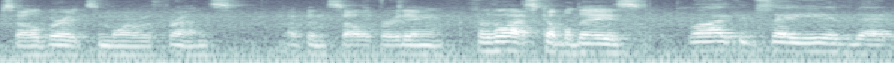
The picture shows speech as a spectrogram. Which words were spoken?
celebrate some more with friends. I've been celebrating for the last couple days. Well, I could say, Ian, that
